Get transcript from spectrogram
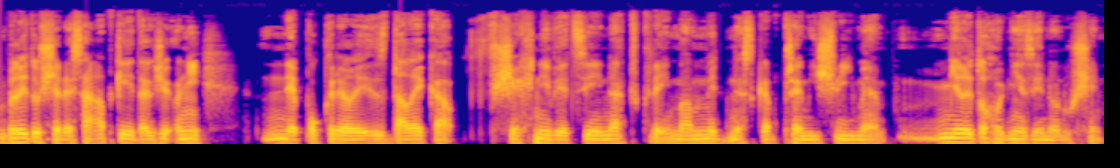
Byly to šedesátky, takže oni nepokryli zdaleka všechny věci, nad kterými my dneska přemýšlíme. Měli to hodně zjednodušený.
